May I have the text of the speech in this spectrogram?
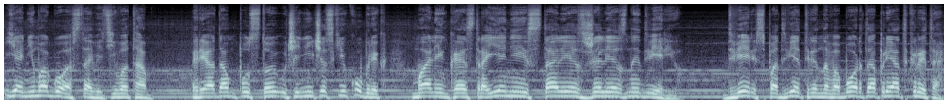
Я не могу оставить его там. Рядом пустой ученический кубрик, маленькое строение из стали с железной дверью. Дверь с подветренного борта приоткрыта.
